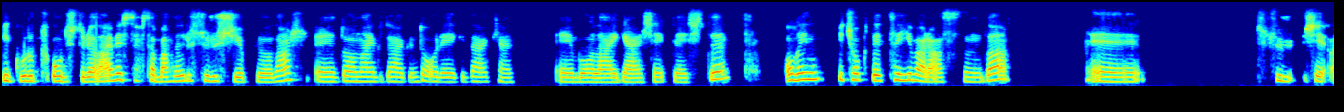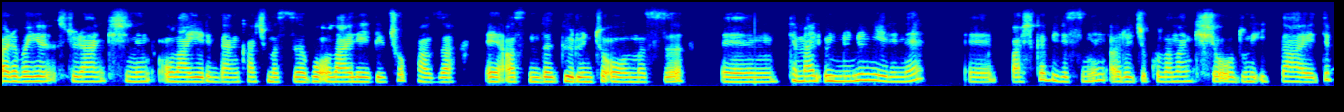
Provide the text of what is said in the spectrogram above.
bir grup oluşturuyorlar ve sabahları sürüş yapıyorlar. E, Doğanay Güzelgün de oraya giderken e, bu olay gerçekleşti. Olayın birçok detayı var aslında. E, sür, şey arabayı süren kişinin olay yerinden kaçması, bu olayla ilgili çok fazla e, aslında görüntü olması, e, Temel Ünlü'nün yerine e, başka birisinin aracı kullanan kişi olduğunu iddia edip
